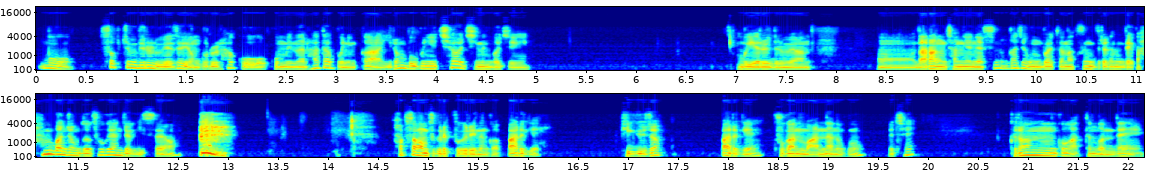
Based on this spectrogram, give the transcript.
뭐 수업 준비를 위해서 연구를 하고 고민을 하다 보니까 이런 부분이 채워지는 거지. 뭐 예를 들면 어, 나랑 작년에 수능까지 공부했던 학생들은 내가 한 번 정도 소개한 적이 있어요. 합성함수 그래프 그리는 거 빠르게 비교적 빠르게 구간 뭐 안 나누고 그치? 그런 거 같은 건데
